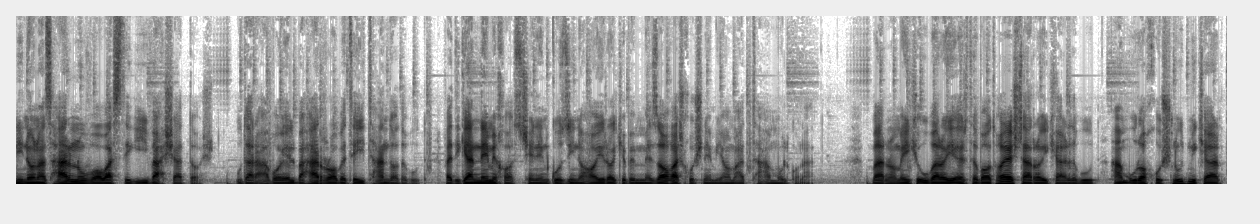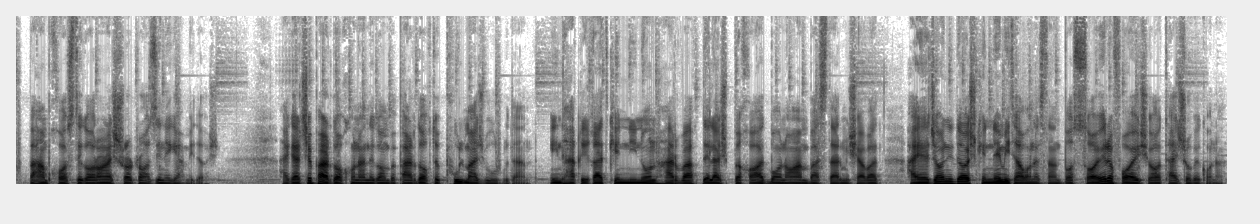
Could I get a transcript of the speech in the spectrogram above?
نینون از هر نوع وابستگی وحشت داشت. او در اوایل به هر رابطه ای تن داده بود و دیگر نمی‌خواست چنین گزینه هایی را که به مزاقش خوش نمی آمد تحمل کند. برنامه ای که او برای ارتباطهایش طراحی کرده بود هم او را خوشنود می کرد و هم خواستگارانش را راضی نگه می داشت. اگرچه پرداخت کنندگان به پرداخت پول مجبور بودند این حقیقت که نینون هر وقت دلش بخواهد با آنها هم بستر می شود هیجانی داشت که نمی توانستند با سایر فاحشه ها تجربه کنند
